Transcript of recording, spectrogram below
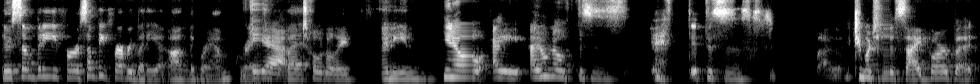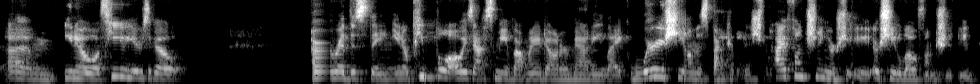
There's somebody for something for everybody on the gram, right? Yeah, but totally. I mean, you know, I I don't know if this is if, this is too much of a sidebar, but um, you know, a few years ago, I read this thing. You know, people always ask me about my daughter Maddie, like, where is she on the spectrum? Is she high functioning or she or she low functioning?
